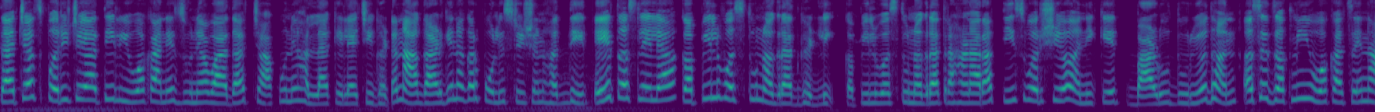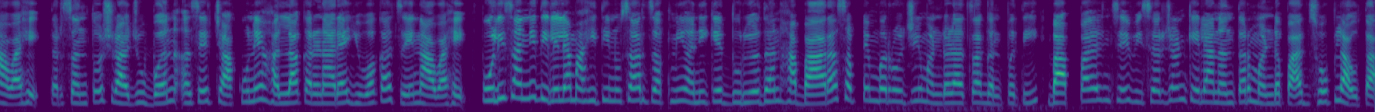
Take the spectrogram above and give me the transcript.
त्याच्याच परिचयातील युवकाने जुन्या वादात चाकूने हल्ला केल्याची घटना गाडगेनगर पोलीस स्टेशन हद्दीत येत असलेल्या कपिल वस्तू नगरात घडली. कपिल वस्तू नगरात राहणारा तीस वर्षीय अनिकेत बाळू दुर्योधन असे जखमी युवकाचे नाव आहे. तर संतोष राजू बन असे चाकूने हल्ला करणाऱ्या युवकाचे नाव आहे. पोलिसांनी दिलेल्या माहितीनुसार जखमी अनिकेत दुर्योधन हा बारा सप्टेंबर रोजी मंडळाचा गणपती बाप्पांचे विसर्जन केल्यानंतर मंडपात झोपला होता.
